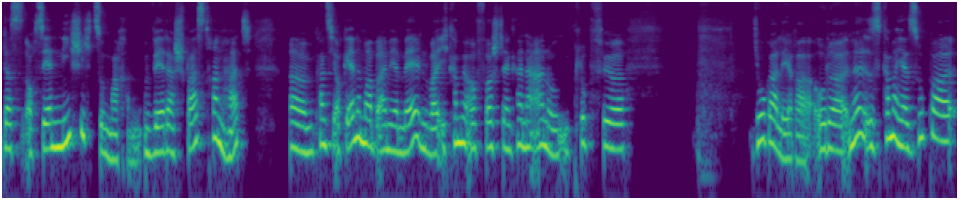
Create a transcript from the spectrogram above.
das auch sehr nischig zu machen. Und wer da Spaß dran hat, ähm, kann sich auch gerne mal bei mir melden, weil ich kann mir auch vorstellen, keine Ahnung, ein Club für Yogalehrer oder, ne, das kann man ja super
